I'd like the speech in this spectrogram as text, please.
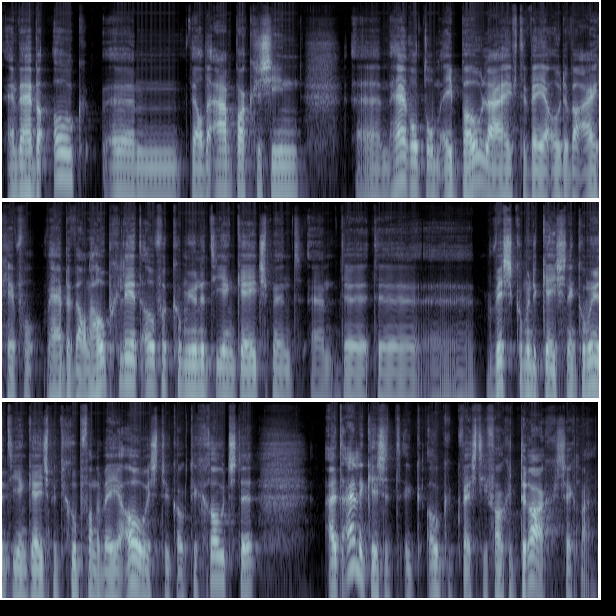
en we hebben ook ehm, wel de aanpak gezien... ehm, rondom ebola heeft de WHO er wel aangegeven... we hebben wel een hoop geleerd over community engagement. Ehm, de de eh, risk communication en community engagement groep van de WHO is natuurlijk ook de grootste. Uiteindelijk is het ook een kwestie van gedrag, zeg maar.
